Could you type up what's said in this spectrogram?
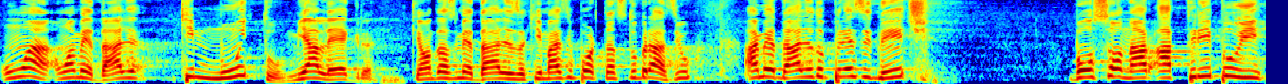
uma, uma medalha que muito me alegra, que é uma das medalhas aqui mais importantes do Brasil, a medalha do presidente Bolsonaro, a triplo I.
